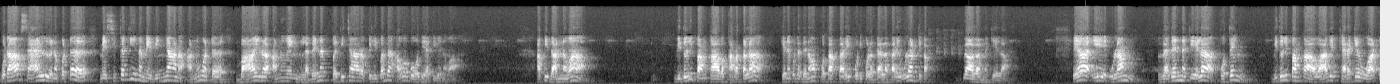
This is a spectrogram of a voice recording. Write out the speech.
ගොඩාක් සෑල්ලු වෙනකොට මේ සිත කියන මේ විඥාන අණුවට බාහිර අණුවෙන් ලැබෙන ප්‍රතිචාර පිළිබඳ අවබෝධය ඇති වෙනවා. අපි දන්නවා විදුලි පංකාව කරකලා කෙනෙකුට දෙනවා පොතක් හරි පොඩි කොළ කැල්ලක් හරි උලන් ටිකක් ගා ගන්න කියලා. එයා ඒ උලන් වැදෙන්න කියලා පොතෙන් විදුලි පංකාව වාගේ කැරකෙව්වට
